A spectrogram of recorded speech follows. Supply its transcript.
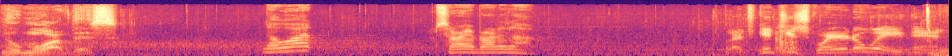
No more of this. Know what? Sorry I brought it up. Let's get you squared away then.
